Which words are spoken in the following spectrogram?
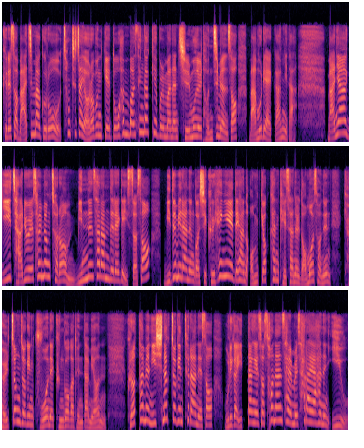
그래서 마지막으로 청취자 여러분께도 한번 생각해 볼 만한 질문을 던지면서 마무리할까 합니다. 만약 이 자료의 설명처럼 믿는 사람들에게 있어서 믿음이라는 것이 그 행위에 대한 엄격한 계산을 넘어서는 결정적인 구원의 근거가 된다면 그렇다면 이 신학적인 틀 안에서 우리가 이 땅에서 선한 삶을 살아야 하는 이유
